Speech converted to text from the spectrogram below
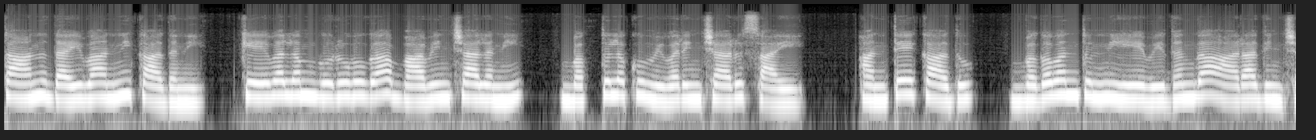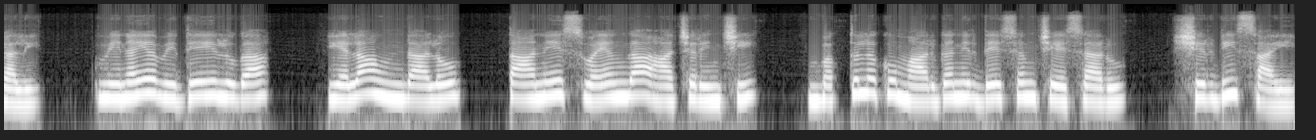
తాను దైవాన్ని కాదని కేవలం గురువుగా భావించాలని భక్తులకు వివరించారు సాయి. అంతేకాదు భగవంతుణ్ణి ఏ విధంగా ఆరాధించాలి? వినయ విధేయులుగా ఎలా ఉండాలో తానే స్వయంగా ఆచరించి భక్తులకు మార్గనిర్దేశం చేశారు షిర్డీ సాయి.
